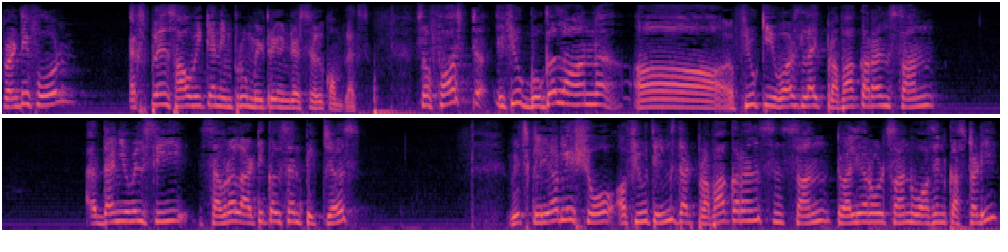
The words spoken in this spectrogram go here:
24 explains how we can improve military industrial complex. So, first, if you Google on a few keywords like Prabhakaran uh, then you will see several articles and pictures which clearly show a few things that Prabhakaran's son, 12 year old son, was in custody.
